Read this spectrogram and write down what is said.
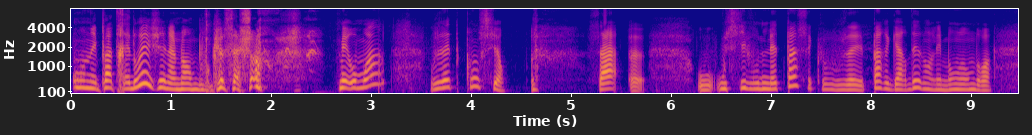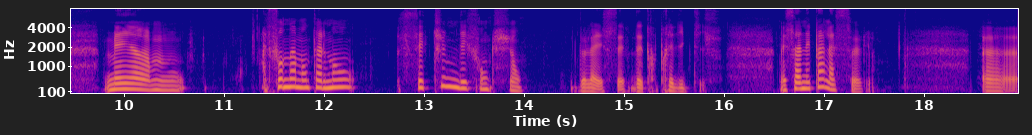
on n'est pas très doué finalement pour que ça change. Mais au moins, vous êtes conscient. Ça, ou, ou, si vous ne l'êtes pas, c'est que vous n'avez pas regardé dans les bons endroits. Mais euh, fondamentalement, c'est une des fonctions de l'ASF d'être prédictif. Mais ça n'est pas la seule. Euh,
